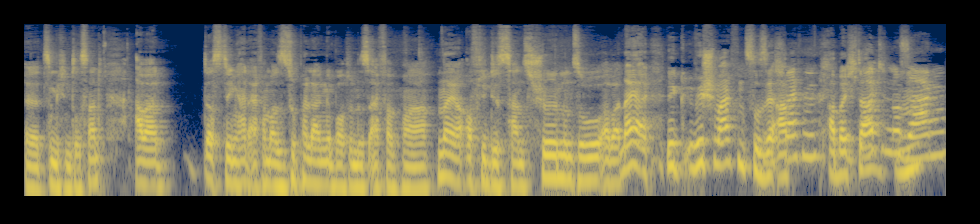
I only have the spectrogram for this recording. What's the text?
Äh, ziemlich interessant. Aber das Ding hat einfach mal super lang gebraucht und ist einfach mal, naja, auf die Distanz schön und so. Aber naja, wir, wir schweifen zu sehr Wir ab. schweifen- Aber ich ich, da, wollte nur mhm. sagen,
